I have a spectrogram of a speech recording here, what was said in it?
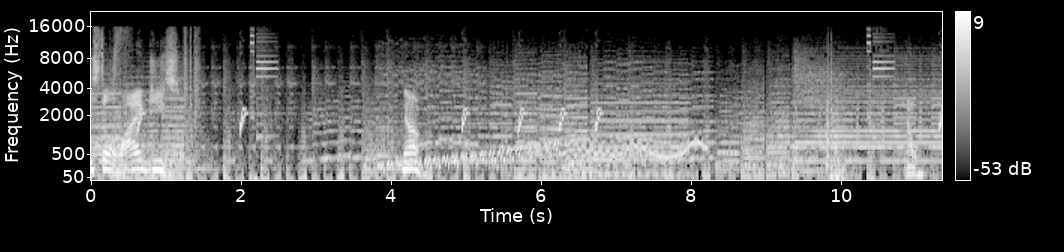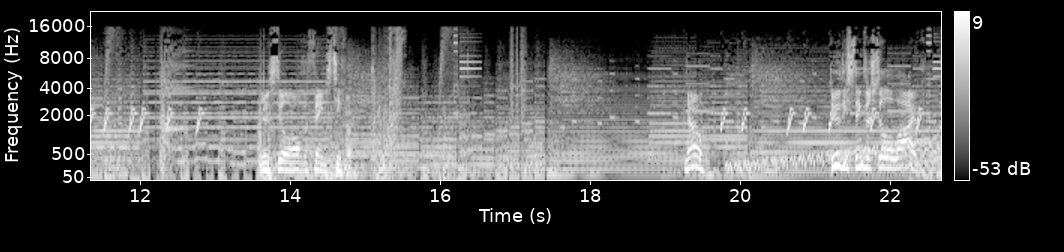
He's still alive? Jeez. No. Ow. You're gonna steal all the things, Tifa. No! Dude, these things are still alive!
